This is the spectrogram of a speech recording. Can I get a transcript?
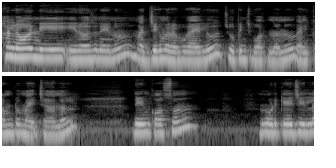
హలో అండి. ఈరోజు నేను మజ్జిగ మిరపకాయలు చూపించబోతున్నాను. Welcome to my channel. దీనికోసం మూడు కేజీల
